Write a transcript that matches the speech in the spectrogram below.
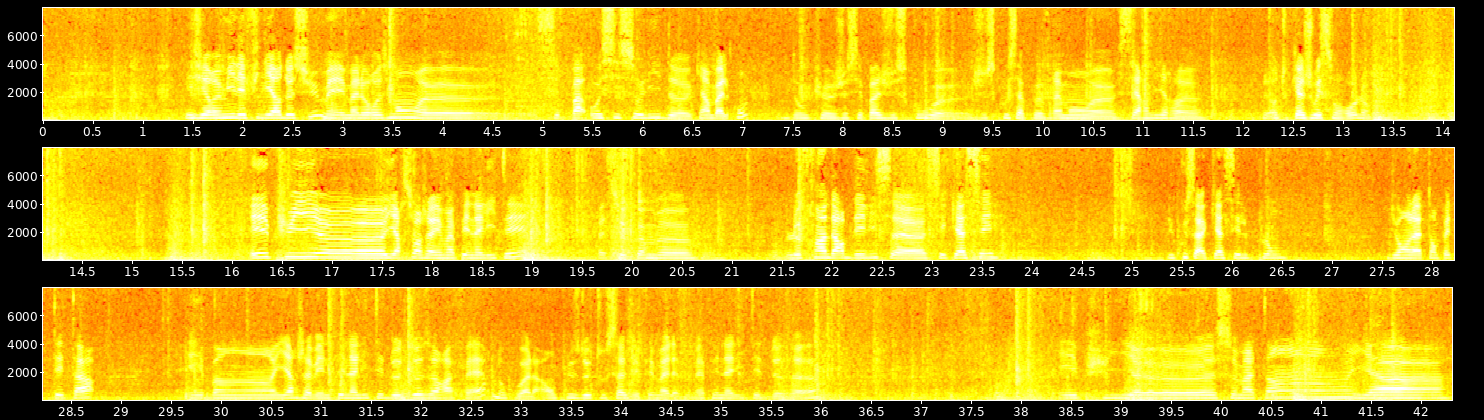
Et j'ai remis les filières dessus, mais malheureusement, euh, c'est pas aussi solide qu'un balcon. Donc euh, je sais pas jusqu'où euh, jusqu'où ça peut vraiment servir, en tout cas jouer son rôle. Et puis hier soir j'avais ma pénalité parce que comme le frein d'arbre d'hélice s'est cassé, du coup ça a cassé le plomb durant la tempête Theta. Et ben hier j'avais une pénalité de 2 heures à faire. Donc voilà, en plus de tout ça j'ai fait ma, pénalité de 2 heures. Et puis euh, ce matin, il y a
